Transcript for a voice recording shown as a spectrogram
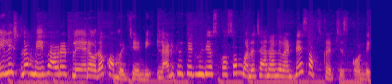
ఈ లిస్ట్లో మీ ఫేవరెట్ ప్లేయర్ ఎవరో కామెంట్ చేయండి. ఇలాంటి క్రికెట్ వీడియోస్ కోసం మన ఛానల్ వెంటనే సబ్స్క్రైబ్ చేసుకోండి.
